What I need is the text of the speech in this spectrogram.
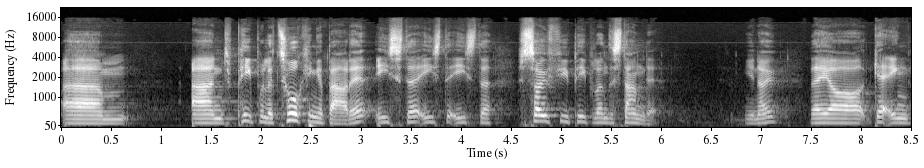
Um, and people are talking about it Easter, Easter, Easter. So few people understand it. You know, they are getting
